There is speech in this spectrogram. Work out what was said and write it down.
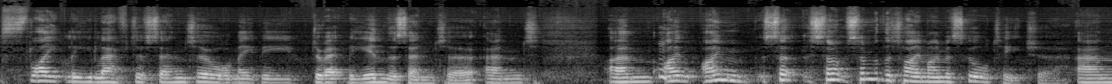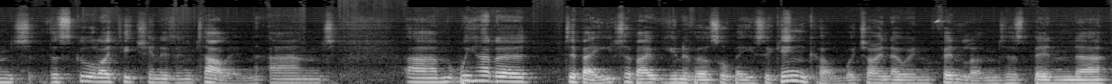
slightly left of centre or maybe directly in the centre, and um, I'm, I'm so, so, some of the time I'm a school teacher, and the school I teach in is in Tallinn, and um, we had a debate about universal basic income, which I know in Finland has been uh,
